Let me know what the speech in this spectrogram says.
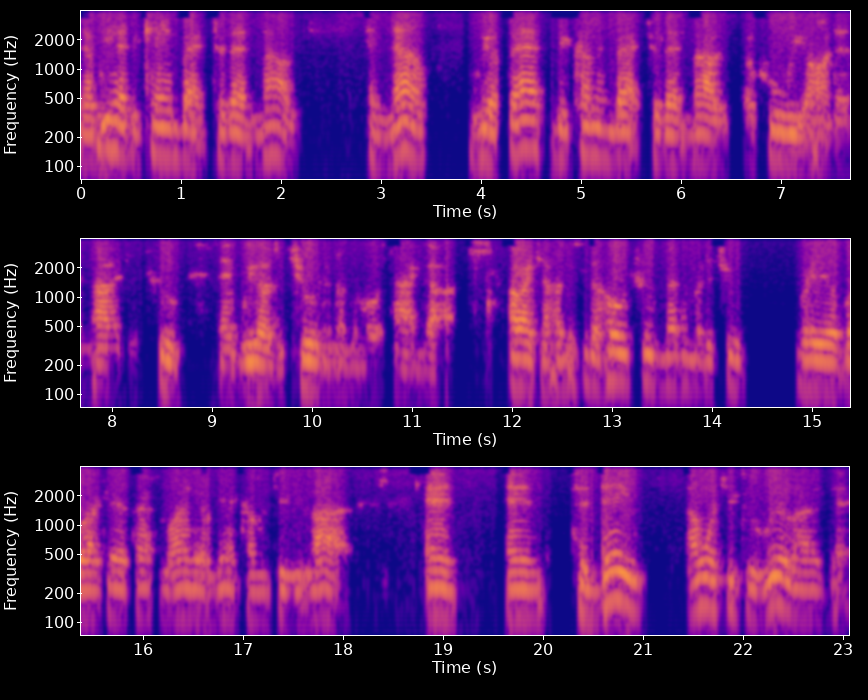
that we had to came back to that knowledge. And now we are fast becoming back to that knowledge of who we are, that knowledge of truth, that we are the children of the Most High God. All right, y'all. This is the whole truth, nothing but the truth radio broadcast. Pastor Lionel Gantt coming to you live. And and today I want you to realize that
